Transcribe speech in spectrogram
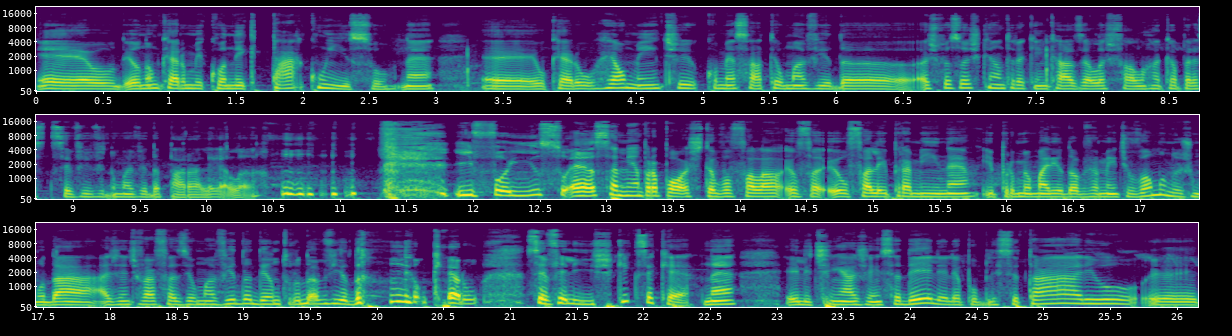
É, eu, eu, não quero me conectar com isso, né? É, eu quero realmente começar a ter uma vida. As pessoas que entram aqui em casa, elas falam, Raquel, parece que você vive numa vida paralela. E foi isso, essa minha proposta. Eu vou falar, eu, eu falei para mim, né, e para o meu marido, obviamente, vamos nos mudar. A gente vai fazer uma vida dentro da vida. Eu quero ser feliz. O que, que você quer, né? Ele tinha a agência dele, ele é publicitário. É,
